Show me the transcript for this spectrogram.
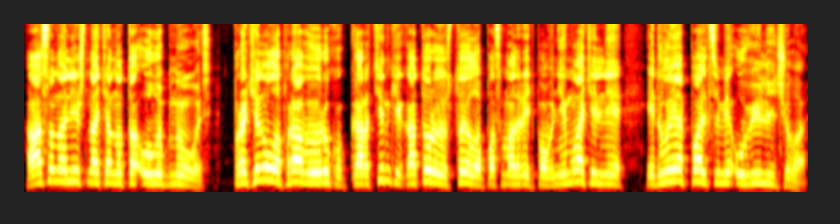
Асуна лишь натянуто улыбнулась. Протянула правую руку к картинке, которую стоило посмотреть повнимательнее, и двумя пальцами увеличила.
